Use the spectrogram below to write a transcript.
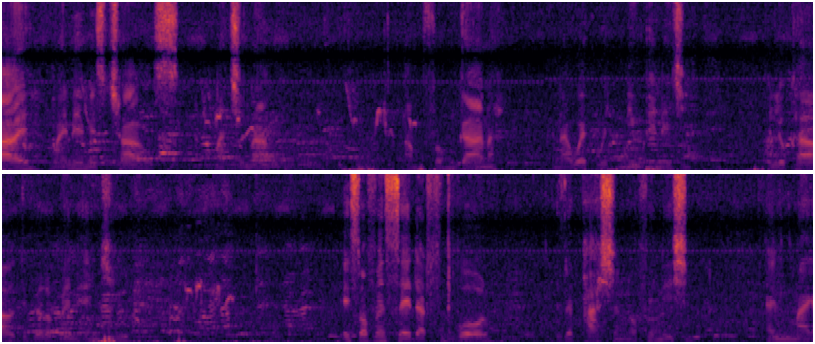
Hi, my name is Charles Machinam. I'm from Ghana and I work with New Energy, a local development NGO. It's often said that football is the passion of a nation. And my,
